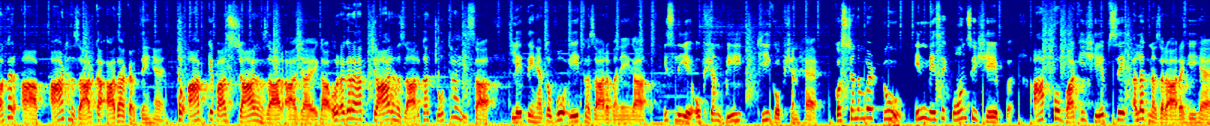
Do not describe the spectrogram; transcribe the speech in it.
अगर आप 8000 का आधा करते हैं तो आपके पास 4000 आ जाएगा। और अगर आप 4000 का चौथा हिस्सा लेते हैं तो वो 1000 बनेगा। इसलिए ऑप्शन बी ठीक ऑप्शन है। क्वेश्चन नंबर टू इनमें से कौन सी शेप आपको बाकी शेप से अलग नज़र आ रही है?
